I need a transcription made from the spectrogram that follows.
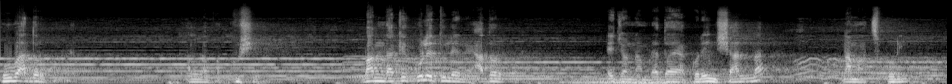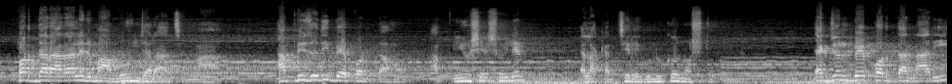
খুব আদর করে। আল্লাহ খুশি। বান্দাকে কোলে তুলে নেয়, আদর করে। এই জন্য আমরা দয়া করে ইনশাআল্লাহ নামাজ পড়ি। পর্দার আড়ালের মা বোন যারা আছেন, মা, আপনি যদি বেপর্দা হন, আপনিও শেষ হইলেন, এলাকার ছেলেগুলোকেও নষ্ট করলেন। একজন বেপর্দা নারী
